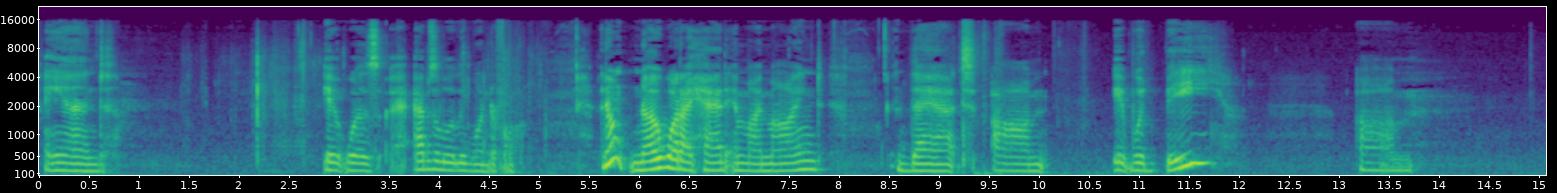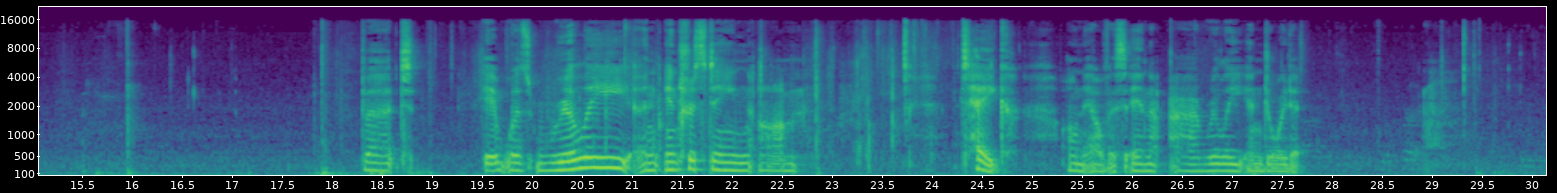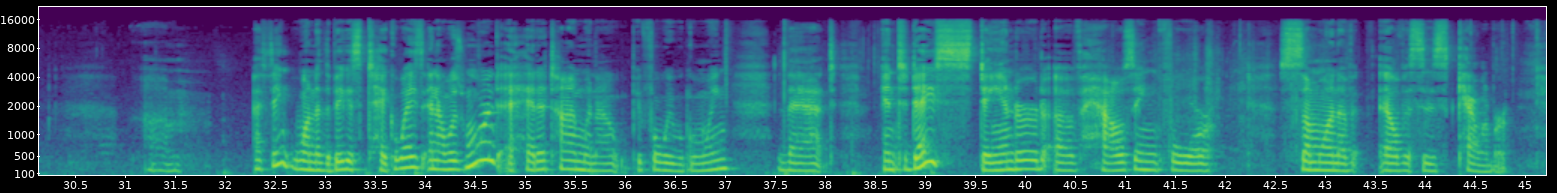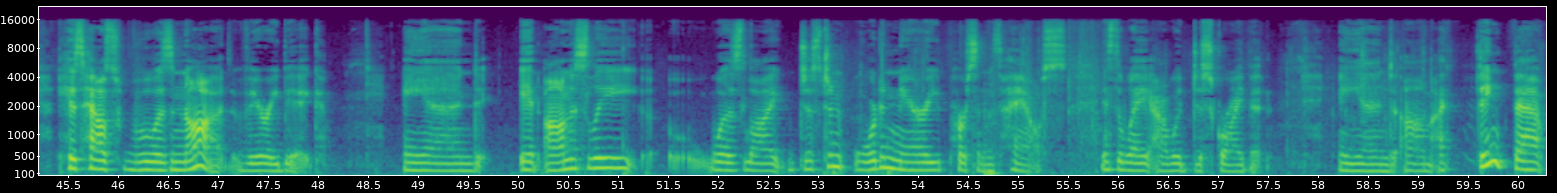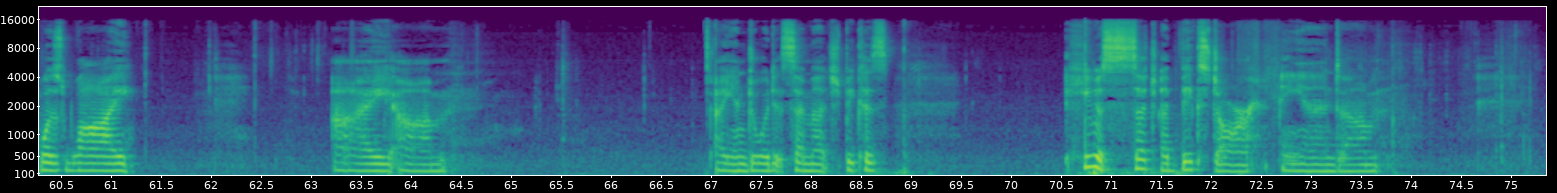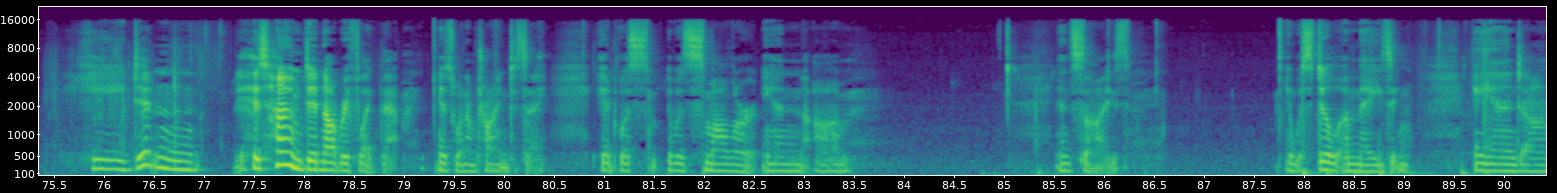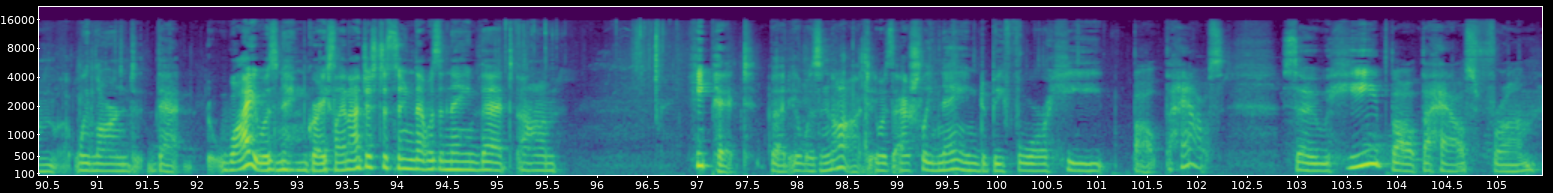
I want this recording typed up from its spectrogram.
And it was absolutely wonderful. I don't know what I had in my mind that um, it would be. Um, but it was really an interesting um, take on Elvis, and I really enjoyed it. Um, I think one of the biggest takeaways, and I was warned ahead of time when I before we were going, that in today's standard of housing for someone of Elvis's caliber, his house was not very big, and it honestly was like just an ordinary person's house is the way I would describe it. And um, I think that was why I um, I enjoyed it so much because he was such a big star and um, he didn't his home did not reflect that is what I'm trying to say it was it was smaller in um, in size. It was still amazing, and um, we learned that why it was named Graceland. I just assumed that was a name that um, he picked, but it was not. It was actually named before he bought the house. So he bought the house from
